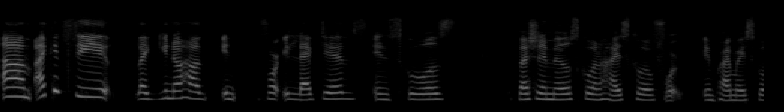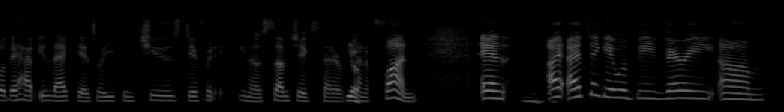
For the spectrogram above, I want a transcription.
um i could see like you know how in for electives in schools especially in middle school and high school for in primary school they have electives where you can choose different you know subjects that are yeah. kind of fun and mm. i i think it would be very um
